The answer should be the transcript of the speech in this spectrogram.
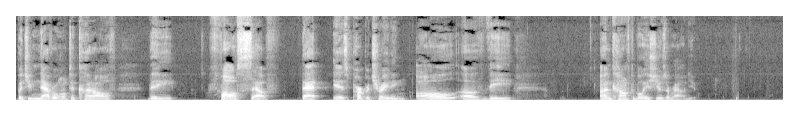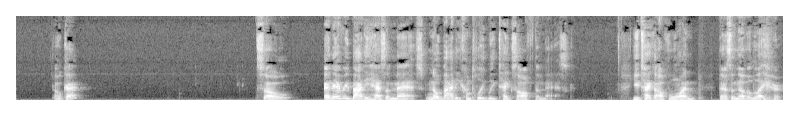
but you never want to cut off the false self that is perpetrating all of the uncomfortable issues around you. Okay? So, and everybody has a mask. Nobody completely takes off the mask. You take off one, there's another layer.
